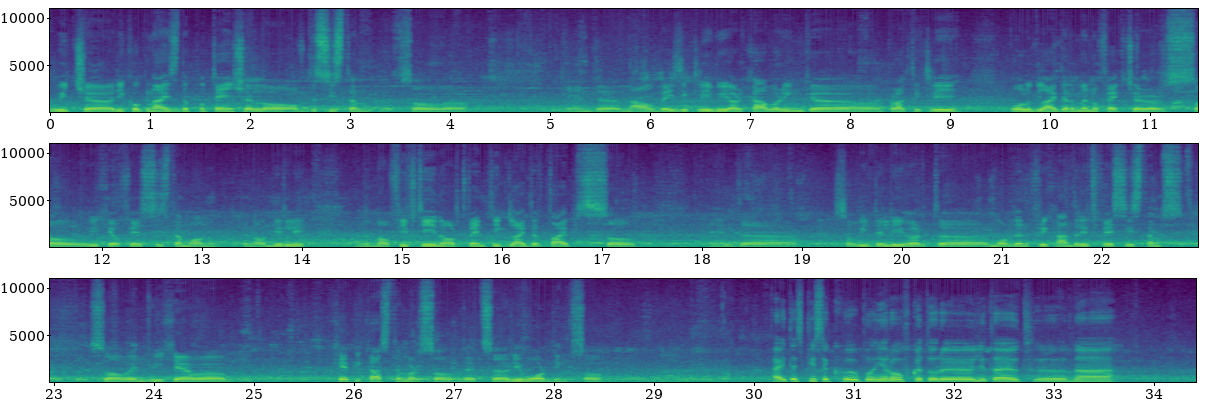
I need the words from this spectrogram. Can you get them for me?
which uh, recognize the potential o- of the system. So, uh, and uh, now basically we are covering uh, practically all glider manufacturers. So we have a system on you know nearly I don't know 15 or 20 glider types. So and uh, so we delivered uh, more than 300 phase systems. So and we have uh, happy customers. So that's rewarding. So. А это список э, планеров, которые летают э, на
